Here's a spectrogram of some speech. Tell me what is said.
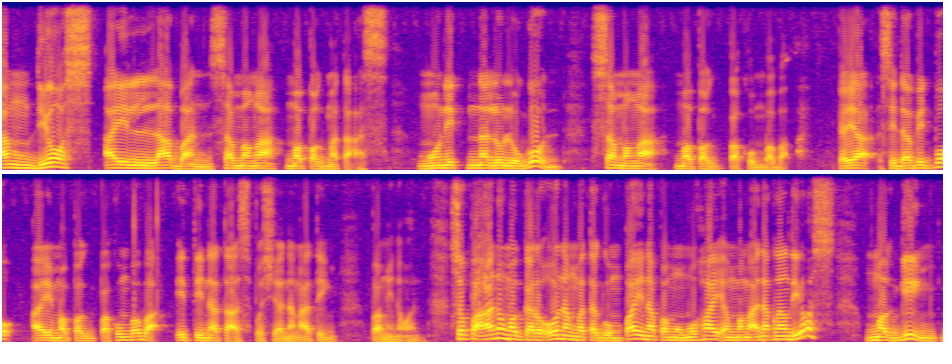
ang Diyos ay laban sa mga mapagmataas, ngunit nalulugod sa mga mapagpakumbaba. Kaya si David po ay mapagpakumbaba, itinataas po siya ng ating Panginoon. So paano magkaroon ng matagumpay na pamumuhay ang mga anak ng Diyos? Maging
